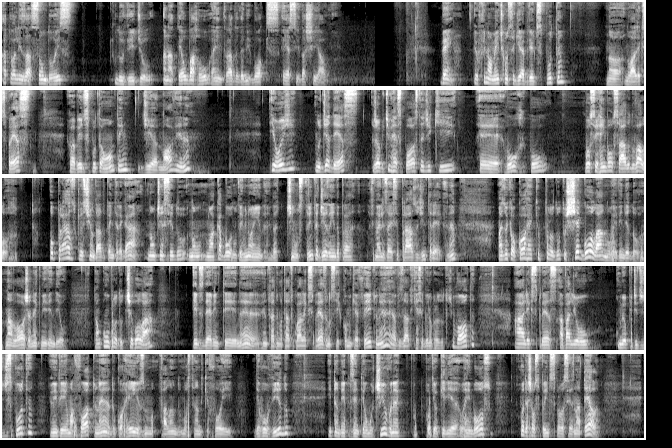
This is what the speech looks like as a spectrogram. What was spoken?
Atualização 2 do vídeo Anatel barrou a entrada da Mi Box S da Xiaomi. Bem, eu finalmente consegui abrir a disputa no, no AliExpress. Eu abri a disputa ontem, dia 9, né? E hoje, no dia 10, já obtive resposta de que é, vou, vou, vou ser reembolsado do valor. O prazo que eles tinham dado para entregar não tinha sido, não, não acabou, não terminou ainda. Ainda tinha uns 30 dias ainda para finalizar esse prazo de entrega, né? Mas o que ocorre é que o produto chegou lá no revendedor, na loja, né, que me vendeu. Então, como o produto chegou lá, eles devem ter, né, entrado em contato com a AliExpress, não sei como que é feito, né, avisado que receberam o produto de volta. A AliExpress avaliou o meu pedido de disputa. Eu enviei uma foto, né, do Correios falando, mostrando que foi devolvido e também apresentei um motivo, né, porque eu queria o reembolso. Vou deixar os prints para vocês na tela.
